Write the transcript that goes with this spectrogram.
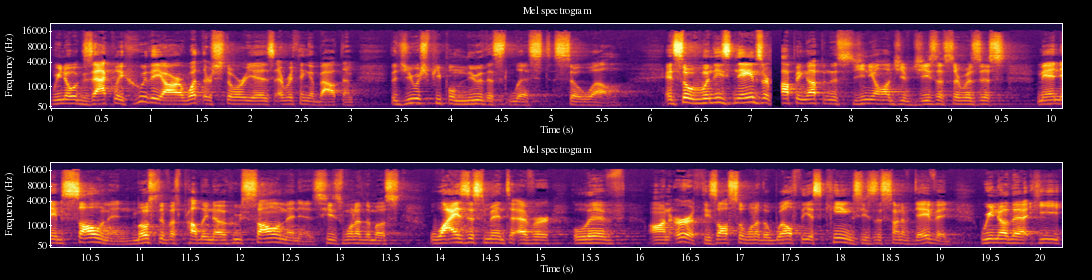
We know exactly who they are, what their story is, everything about them. The Jewish people knew this list so well. And so when these names are popping up in this genealogy of Jesus, there was this man named Solomon. Most of us probably know who Solomon is. He's one of the most wisest men to ever live on earth. He's also one of the wealthiest kings. He's the son of David. We know that he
